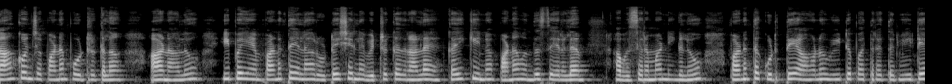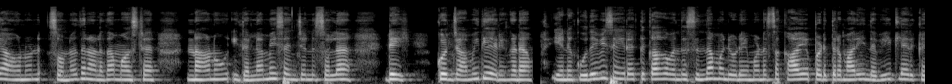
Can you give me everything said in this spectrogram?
நான் கொஞ்சம் பணம் போட்டிருக்கலாம். ஆனாலும் இப்போ என் பணத்தை எல்லாம் ரொட்டேஷனில் விட்டுருக்கிறதுனால கைக்கு இன்னும் பணம் வந்து சேரலை. அவசரமாக நீங்களும் பணத்தை கொடுத்தே ஆகணும் வீட்டு பத்திரத்தை மீட்டே ஆகணும்னு சொன்னதுனால தான் மாஸ்டர். நானும் இதெல்லாமே செஞ்சேன்னு சொல்ல டேய் கொஞ்சம் அமைதியாக இருங்கடா. எனக்கு உதவி செய்கிறதுக்காக வந்த சிந்தாமணியுடைய மனசை காயப்படுத்துகிற மாதிரி இந்த வீட்டில் இருக்க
